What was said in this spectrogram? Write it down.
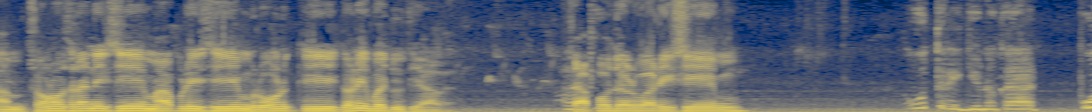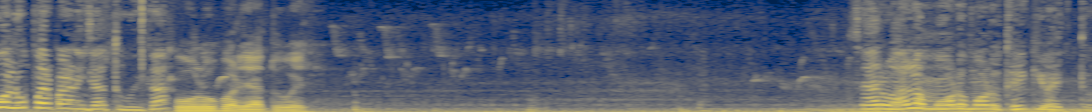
આમ સણોસરાની સીમ આપણી સીમ રોણકી ઘણી બાજુથી આવે. ચાપોદળ વાળી સીમ. ઉતરી ગયું ને કયા પુલ ઉપર પાણી જતું હોય કા? પુલ ઉપર જતું હોય. સારું હાલો મોડું મોડું થઈ ગયું આજ તો.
